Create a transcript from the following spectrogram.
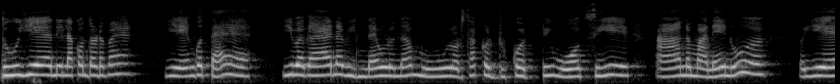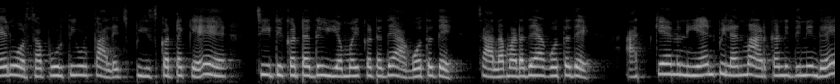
ಅದು ಏನಿಲ್ಲ ಕೊಂದೊಡವ ಏನ್ ಗೊತ್ತಾ? ಇವಾಗ ನಾವ್ ಇಲ್ಲೇ ಉಳಿದ ಮೂರು ವರ್ಷ ಕಟ್ಟು ಕೊಟ್ಟಿ ಓದಿಸಿ ಆ ನಮ್ಮ ಮನೇನು ಏಳು ವರ್ಷ ಪೂರ್ತಿ ಇವಳು ಕಾಲೇಜ್ ಫೀಸ್ ಕಟ್ಟಕ್ಕೆ ಚೀಟಿ ಕಟ್ಟದು ಇ ಎಂ ಐ ಕಟ್ಟದೆ ಆಗೋತದೆ ಸಾಲ ಮಾಡೋದೇ ಆಗೋತದೆ. ಅದಕ್ಕೆ ನಾನು ಏನ್ ಪಿಲಾನ್ ಮಾಡ್ಕೊಂಡಿದ್ದೀನಿ ಅಂದ್ರೆ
